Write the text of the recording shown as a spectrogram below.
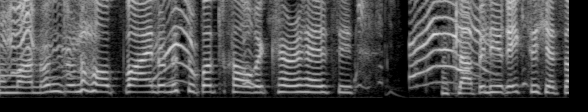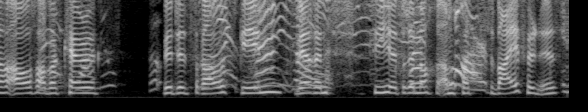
Oh Mann, und, und Hope weint und ist super traurig. Carol hält sie. Und klar, Billy regt sich jetzt noch auf, aber Carol wird jetzt rausgehen, während sie hier drin noch am Verzweifeln ist.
